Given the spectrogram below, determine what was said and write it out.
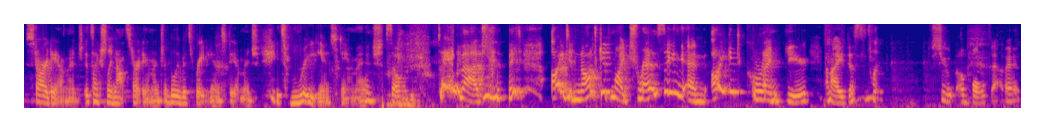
star damage. It's actually not star damage. I believe it's radiant damage. It's radiant damage. So, dang that. I did not get my trancing and I get cranky. And I just like shoot a bolt at it.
